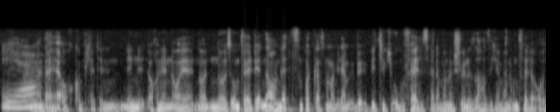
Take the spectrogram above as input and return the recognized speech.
yeah. man da ja auch komplett in, in, auch in ein neue, neu, neues Umfeld. Wir hatten auch im letzten Podcast nochmal wieder über, bezüglich Umfeld. Das ist halt einfach eine schöne Sache, sich einfach ein Umfeld auf,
